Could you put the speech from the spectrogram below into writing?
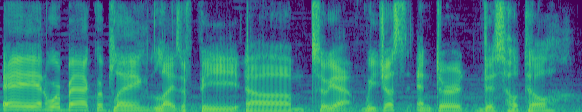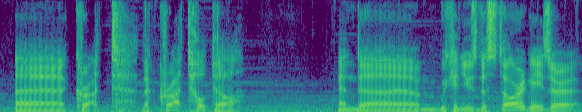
Hey, and we're back. We're playing Lies of P. Um, so yeah, we just entered this hotel, uh, Krat, the Krat Hotel, and um, we can use the Stargazer.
